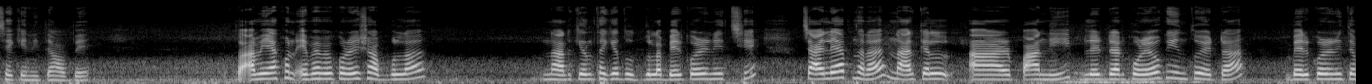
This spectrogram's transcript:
ছেঁকে নিতে হবে। তো আমি এখন এভাবে করেই সবগুলা নারকেল থেকে দুধগুলা বের করে নিচ্ছি। চাইলে আপনারা নারকেল আর পানি ব্লেন্ডার করেও কিন্তু এটা বের করে নিতে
